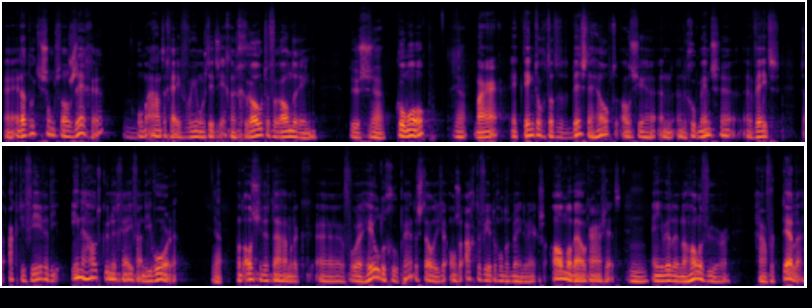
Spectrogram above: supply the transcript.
en dat moet je soms wel zeggen Mhm. om aan te geven van jongens, dit is echt een grote verandering. Dus Ja. kom op. Ja. Maar ik denk toch dat het het beste helpt als je een, een groep mensen eh, weet te activeren die inhoud kunnen geven aan die woorden. Ja. Want als je het namelijk eh, voor heel de groep, hè, dus stel dat je onze 4800 medewerkers allemaal bij elkaar zet Mhm. en je wil in een half uur gaan vertellen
